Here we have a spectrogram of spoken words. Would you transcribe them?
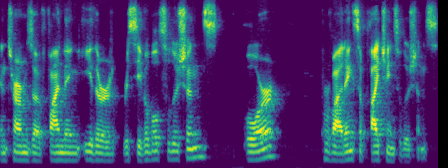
in terms of finding either receivable solutions or providing supply chain solutions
